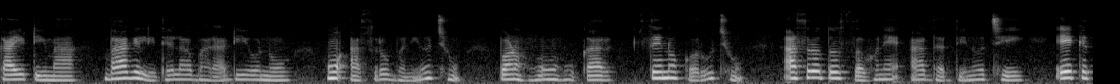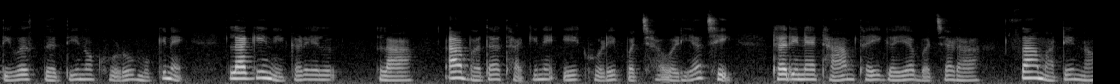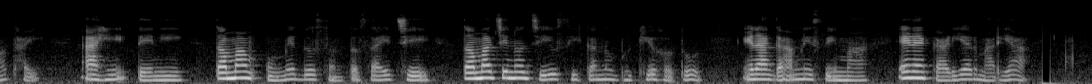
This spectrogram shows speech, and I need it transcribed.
કાયટીમાં ભાગ લીધેલા ભરાડીઓનો હું આશરો બન્યો છું, પણ હું હુકાર શેનો કરું છું? આશરો તો સહુને આ દર્દીનો છે. એક દિવસ દર્દીનો ખોડો મૂકીને લાગી નીકળેલા આ બધા થાકીને એ ખોડે પછા વળ્યા છે. ઠરીને ઠામ થઈ ગયા બચાડા શા માટે ન થાય? અહીં તેની તમામ ઉમેદો સંતોષાય છે. તમાચીનો જીવ શિકારનો ભૂખ્યો હતો. એના ગામની સીમા એણે કાળિયાર માર્યા.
